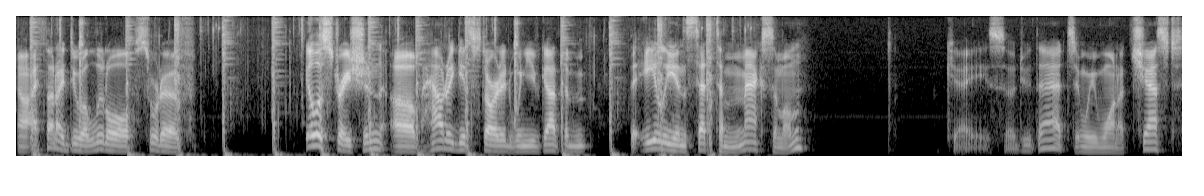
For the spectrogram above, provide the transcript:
uh, I thought I'd do a little sort of illustration of how to get started when you've got the, the alien set to maximum. Okay, so do that, and we want a chest.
